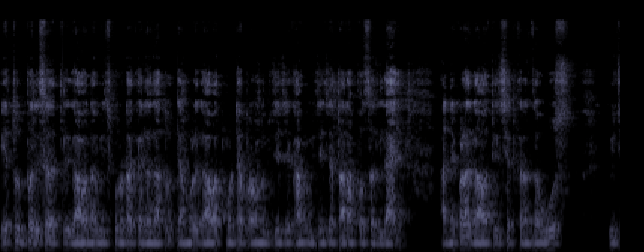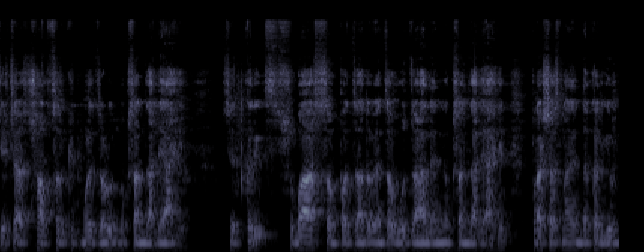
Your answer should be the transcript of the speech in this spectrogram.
येथून परिसरातील गावांना वीज पुरवठा केला जातो. त्यामुळे गावात मोठ्या प्रमाणात विजेचे खांब विजेच्या तारा पसरल्या आहेत. अनेक वेळा गावातील शेतकऱ्यांचा ऊस विजेच्या शॉर्ट सर्किटमुळे जळून नुकसान झाले आहे. शेतकरी सुभाष संपत जाधव यांचा ऊस जळाल्याने नुकसान झाले आहे. प्रशासनाने दखल घेऊन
